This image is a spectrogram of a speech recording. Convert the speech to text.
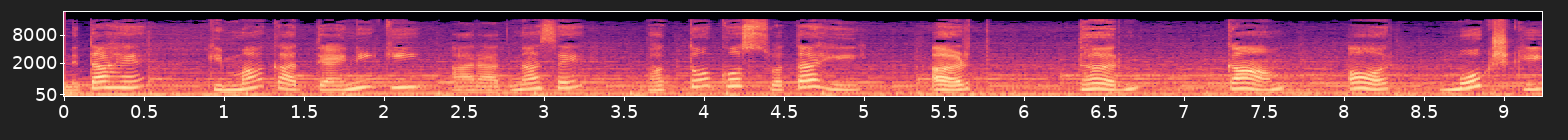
मान्यता है कि माँ कात्यायनी की आराधना से भक्तों को स्वतः ही अर्थ, धर्म, काम और मोक्ष की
